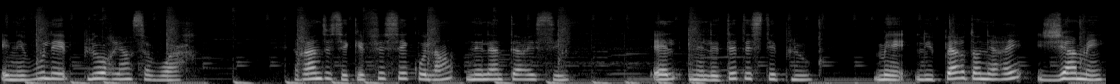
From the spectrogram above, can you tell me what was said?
et ne voulait plus rien savoir. Rien de ce que faisait Colin ne l'intéressait. Elle ne le détestait plus, mais lui pardonnerait jamais.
